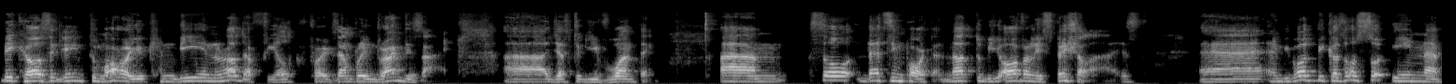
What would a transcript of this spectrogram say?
because again, tomorrow you can be in another field, for example, in drug design, uh, just to give one thing. Um, so that's important, not to be overly specialized. Uh, and because also in uh,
